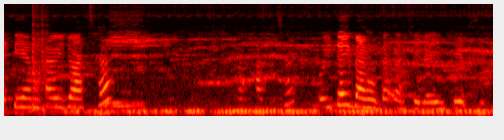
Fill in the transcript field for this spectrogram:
এটিএমটা ওই যে আছে। ওইটাই ব্যাংকটা ছিল এইচডিএফসি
